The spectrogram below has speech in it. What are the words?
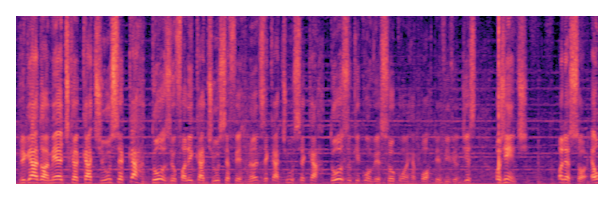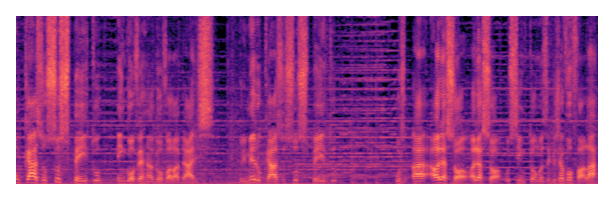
Obrigado à médica Catiúcia Cardoso. Eu falei Catiúcia Fernandes, é Catiúcia Cardoso que conversou com a repórter Vivian Dias. Ô, gente, olha só, é um caso suspeito em Governador Valadares. Primeiro caso suspeito. ah, olha só, olha só, os sintomas aqui, já vou falar.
